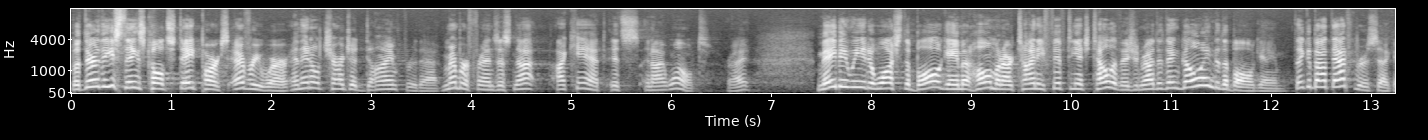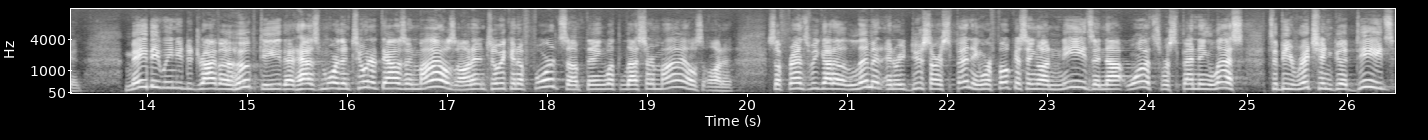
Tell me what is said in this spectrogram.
But there are these things called state parks everywhere, and they don't charge a dime for that. Remember, friends, it's not, I can't, it's, and I won't, right? Maybe we need to watch the ball game at home on our tiny 50 inch television rather than going to the ball game. Think about that for a second. Maybe we need to drive a hoopty that has more than 200,000 miles on it until we can afford something with lesser miles on it. So, friends, we got to limit and reduce our spending. We're focusing on needs and not wants. We're spending less to be rich in good deeds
